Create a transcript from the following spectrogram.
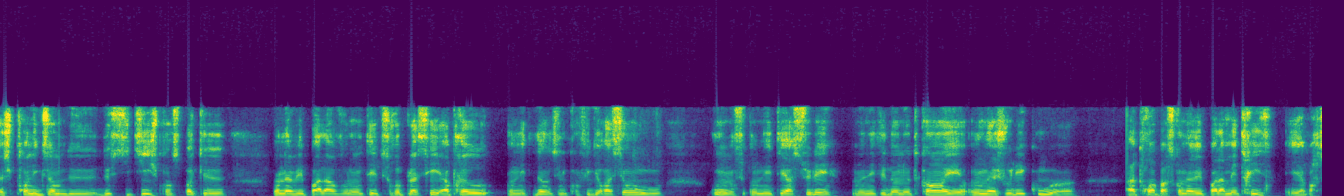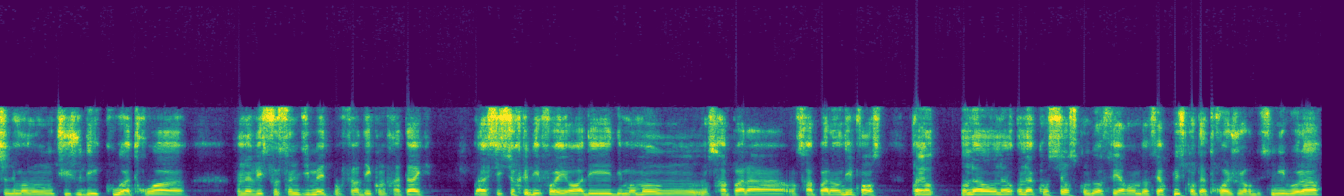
Euh, Je prends l'exemple de, de City. Je pense pas que on n'avait pas la volonté de se replacer. Après, on était dans une configuration où, on, on était asselé. On était dans notre camp et on a joué les coups euh, à trois parce qu'on n'avait pas la maîtrise. Et à partir du moment où tu joues des coups à trois, on avait 70 mètres pour faire des contre-attaques. Bah, c'est sûr que des fois il y aura des, des moments où on, sera pas là, on sera pas là en défense. On a, on a, on a conscience qu'on doit faire, on doit faire plus quand tu as trois joueurs de ce niveau-là,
